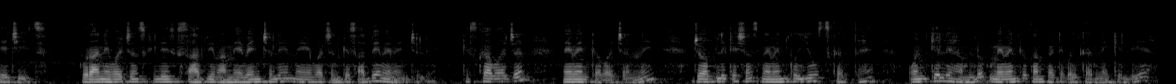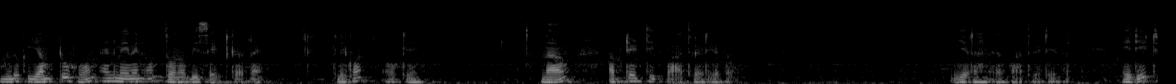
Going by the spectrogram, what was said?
ये चीज़। पुराने वर्जन के लिए साथ भी मेवेन चले, नए वर्जन के साथ भी मेवेन चले। किसका वर्जन मेमेन का वर्जन नहीं। जो एप्लीकेशंस मेमेन को यूज़ करते हैं, उनके लिए हम लोग मेमेन को कंपेटेबल करने के लिए हम लोग M two home and maven home दोनों भी सेट कर रहे हैं। Click on, OK. Now, update the path variable. ये रहा मेरा पाथ वेरिएबल एडिट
